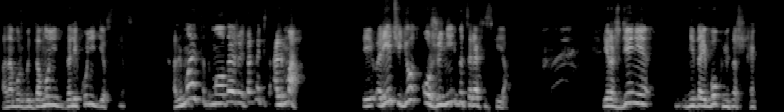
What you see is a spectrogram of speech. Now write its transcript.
Она может быть давно не, далеко не девственницей. Альма – это молодая женщина. Так написано Альма. И речь идет о женитьбе царя Хиския. И рождении, не дай бог, Минаше.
